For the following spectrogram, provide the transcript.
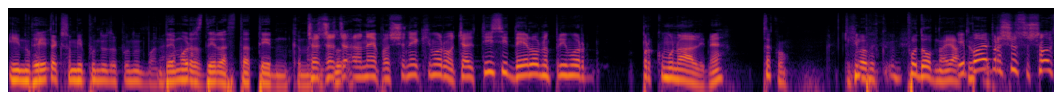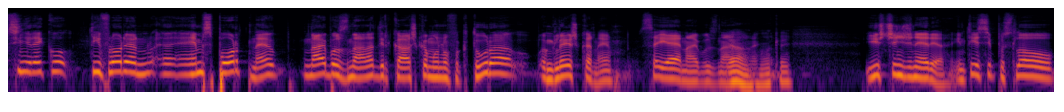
In v petek so mi ponudili ponudbo. ne. Da moramo razdelati ta teden. zelo- ča, a ne, pa še nekaj moramo. Ča, ti si delal, naprimer, pri komunali. Ne? Tako. In pa- Podobno, ja. In pa je prišel sošolc in je rekel, ti Florian, eh, M-Sport, ne, najbolj znana dirkaška manufaktura, angliška, ne, vse je najbolj znana. Ja, ne. okay. Išče inženirja. In ti si poslal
